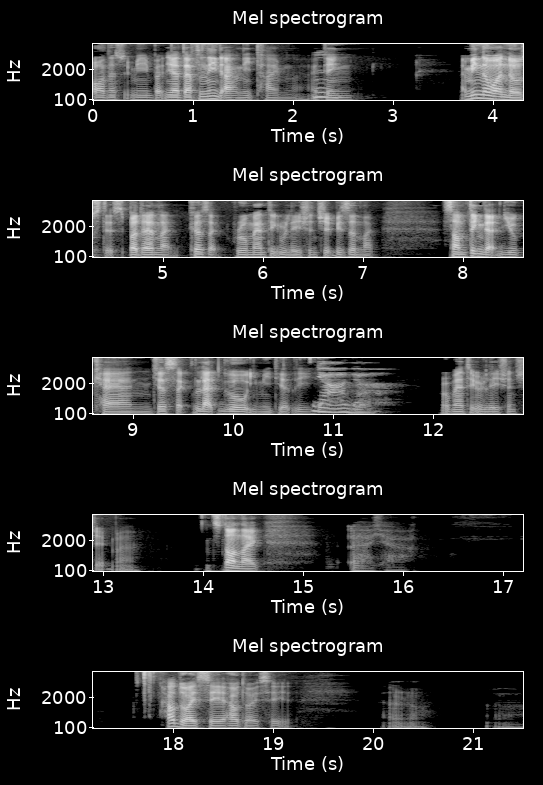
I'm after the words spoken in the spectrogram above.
honest with me. But yeah, definitely I'll need time. lah. I Mm. think. I mean, no one knows this, but then like, cause like romantic relationship isn't like something that you can just like let go immediately. Yeah, Yeah. Romantic relationship. Uh, it's not like, uh, yeah. How do I say it? How do I say it? I don't know. Uh,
